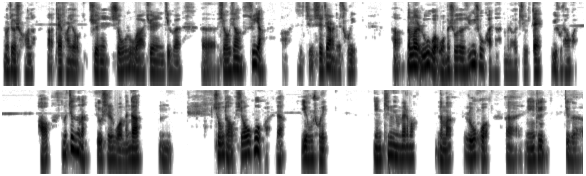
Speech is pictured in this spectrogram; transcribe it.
那么这个时候呢啊贷方要确认收入啊，确认这个呃销项税啊啊，是是这样的处理。啊，那么如果我们收的是预收款呢，那么着就带预收账款。好，那么这个呢就是我们的嗯收到销货款的业务处理，您听明白了吗？那么如果呃您对这个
